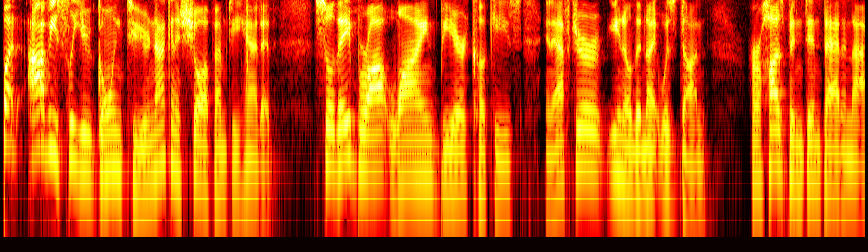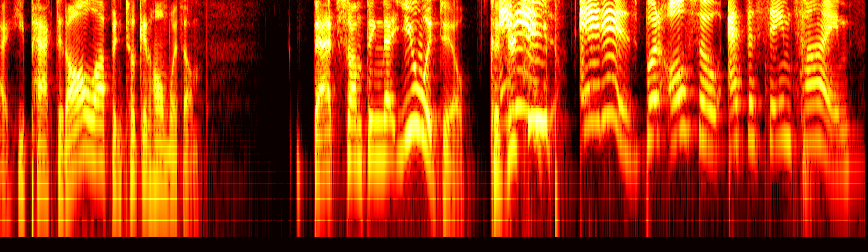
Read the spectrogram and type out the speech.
But obviously you're going to, you're not going to show up empty-handed. So they brought wine, beer, cookies, and after, you know, the night was done, her husband didn't bat an eye. He packed it all up and took it home with him. That's something that you would do because you're is. cheap. It is, but also at the same time,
